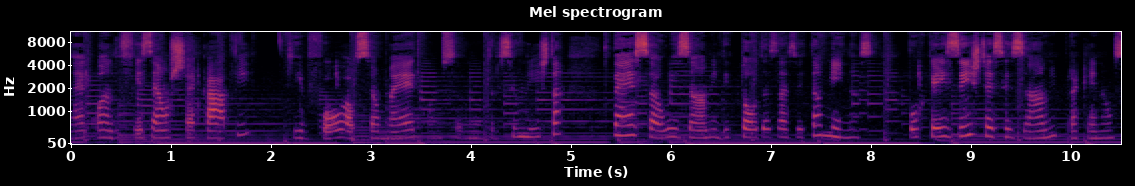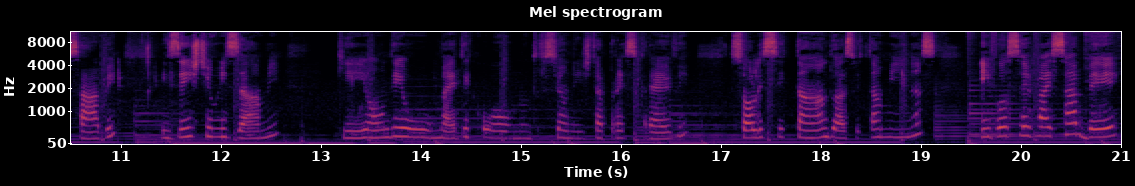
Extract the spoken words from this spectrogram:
né, quando fizer um check-up, que for ao seu médico, ao seu nutricionista, peça o exame de todas as vitaminas, porque existe esse exame, para quem não sabe, existe um exame que onde o médico ou nutricionista prescreve solicitando as vitaminas e você vai saber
